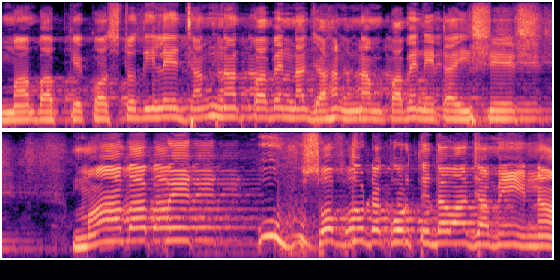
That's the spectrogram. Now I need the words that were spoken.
মা বাপকে কষ্ট দিলে জান্নাত পাবেন না, জাহান্নাম পাবেন, এটাই শেষ। মা বাপকে উহ শব্দটা করতে দেওয়া যাবে না।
